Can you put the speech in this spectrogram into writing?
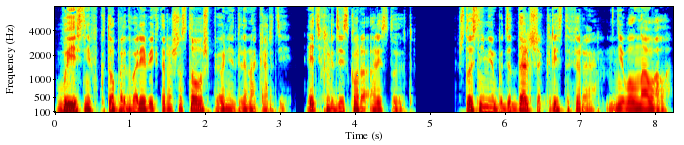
выяснив, кто при дворе Виктора VI шпионит для Накардии. Этих людей скоро арестуют. Что с ними будет дальше, Кристофера не волновало.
